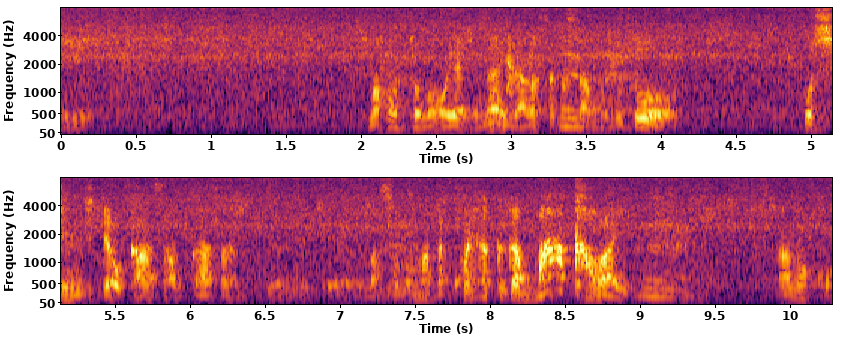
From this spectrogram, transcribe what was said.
に、まあ本当の親じゃない長作さんのことを,、を信じてお母さんお母さんって呼んでて、まあ、そのまた子役がまあ可愛い。うん。あの子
